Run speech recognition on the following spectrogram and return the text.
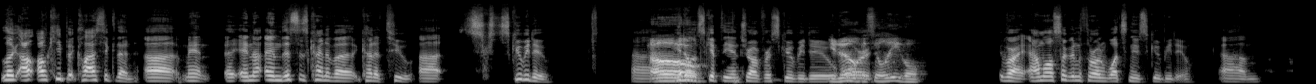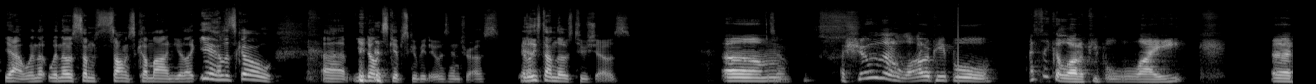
Look, I'll, I'll keep it classic then. Uh, man, and and this is kind of a kind of two. Uh, Scooby Doo. Uh, you Oh. don't skip the intro for Scooby Doo. You know, or, it's illegal. right. I'm also going to throw in What's New Scooby Doo. Um, yeah, when the, when those some songs come on, you're like, yeah, let's go. Uh, you don't skip Scooby Doo as intros, at least on those two shows. Um, So- a show that a lot of people, I think a lot of people like, uh,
